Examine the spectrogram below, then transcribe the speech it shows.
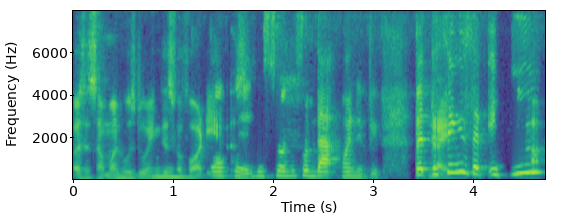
versus someone who's doing this for mm-hmm. 40 years. Okay, just from that point of view. But the right. thing is that if you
